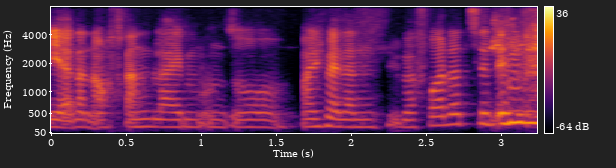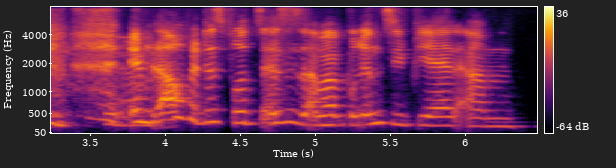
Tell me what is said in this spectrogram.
ja, dann auch dranbleiben und so manchmal dann überfordert sind im, ja. im Laufe des Prozesses, aber prinzipiell ähm,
